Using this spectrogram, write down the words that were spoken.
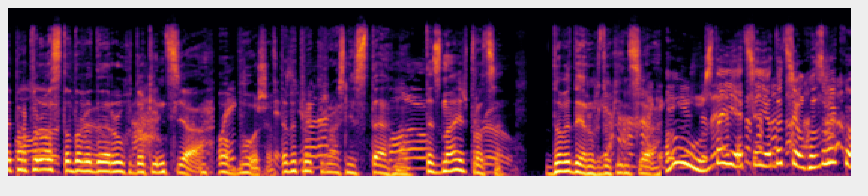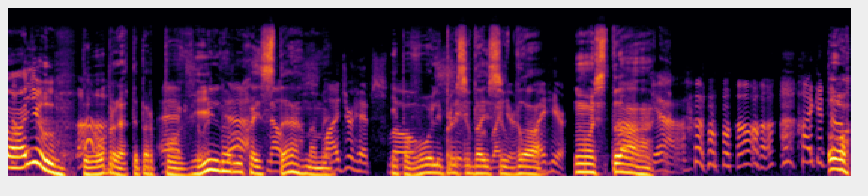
Тепер просто доведи рух до кінця. О боже, в тебе прекрасні стегна. Ти знаєш про це? Доведи рух до кінця. О, здається, я до цього звикаю. Добре, тепер повільно рухай стегнами. І поволі присідай сюди. Ось так. Ох,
